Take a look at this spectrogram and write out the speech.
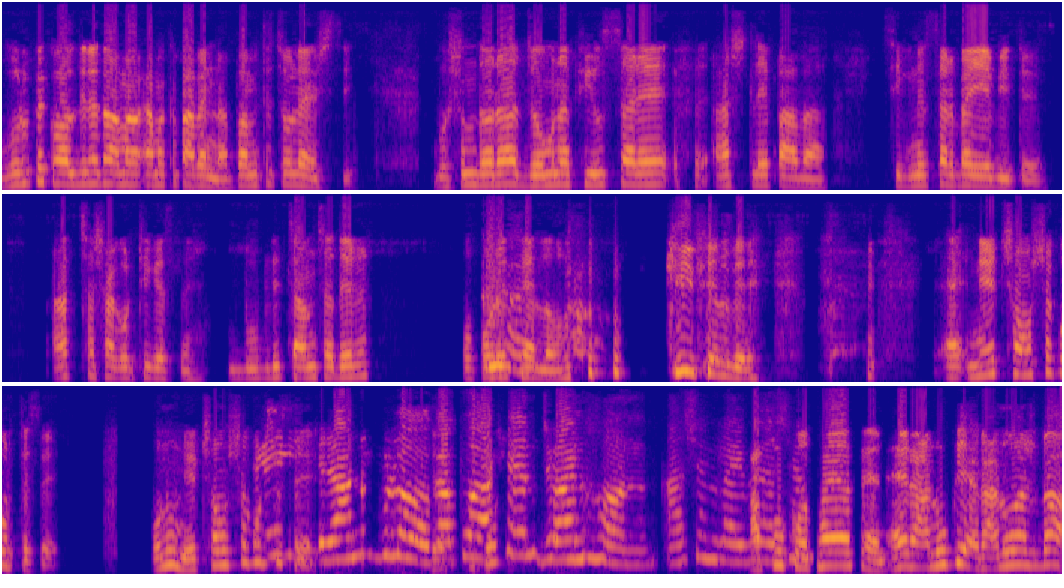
গ্রুপে কল দিলে তো আমা- আমাকে পাবেন না। আপু আমি তো চলে আসছি। বসুন্ধরা যমুনা ফিউচারে আসলে পাবা। সিগনেচার বাই এবিতে আচ্ছা সাগর ঠিক আছে। বুবলি চামচাদের উপরে ফেলো। কি ফেলবে? নেট সমস্যা করতেছে। অনু নেট সমস্যা করতেছে? রানু ব্লগ আপু আসেন জয়েন হন। আসেন লাইভে আপু আসেন। কোথায় আছেন? এই রানু কে রানু আসবা?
